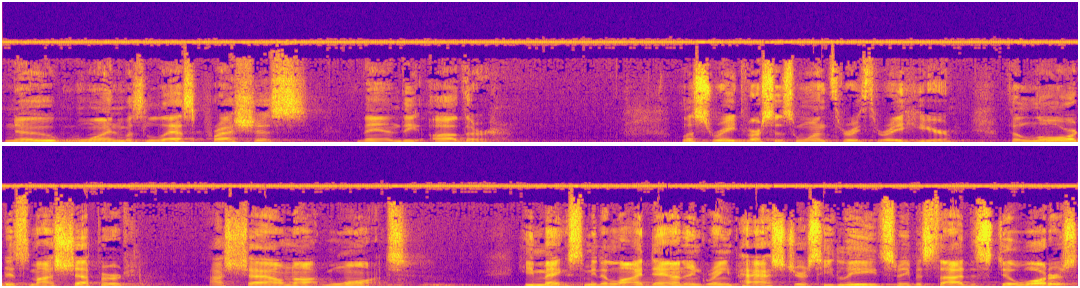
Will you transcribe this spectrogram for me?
No one was less precious than the other. Let's read verses 1 through 3 here. The Lord is my shepherd, I shall not want. He makes me to lie down in green pastures. He leads me beside the still waters.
